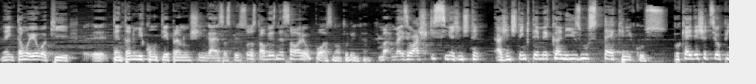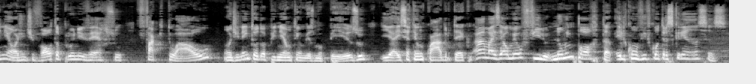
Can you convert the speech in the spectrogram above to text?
Né? Então eu aqui, eh, tentando me conter para não xingar essas pessoas, talvez nessa hora eu possa, não tô brincando. Ma- Mas eu acho que sim, a gente tem, a gente tem que ter mecanismos técnicos, porque aí deixa de ser opinião, a gente volta pro universo factual, onde nem toda opinião tem o mesmo peso, e aí você tem um quadro técnico. Ah, mas é o meu filho. Não importa, ele convive com outras crianças.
